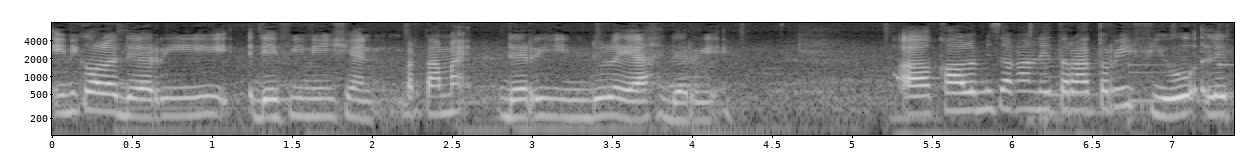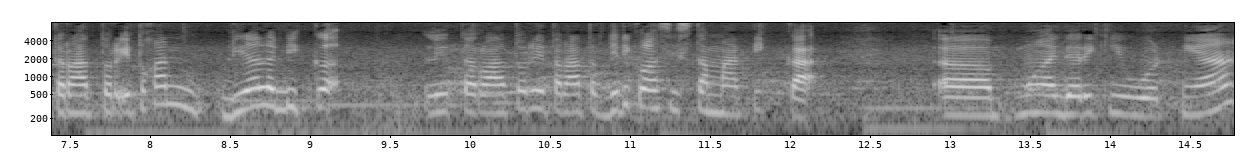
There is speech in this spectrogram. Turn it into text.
ini kalau dari definition. Pertama dari ini dulu ya dari uh, kalau misalkan literatur review, literatur itu kan dia lebih ke literatur literatur. Jadi kalau sistematika uh, mulai dari keywordnya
